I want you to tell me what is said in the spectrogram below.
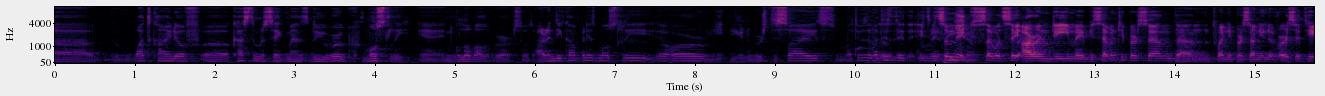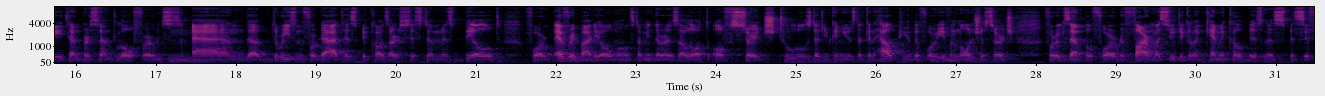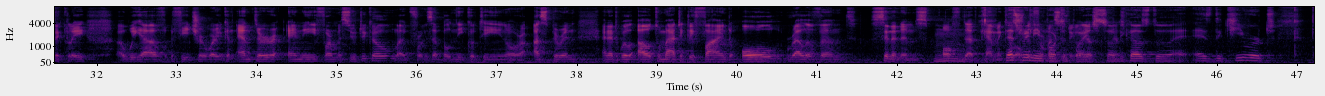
what kind of uh, customer segments do you work mostly in global world? So R&D companies mostly, uh, or university size? What is what is the it's, it's a mix. I would say R and D maybe seventy percent, then twenty percent university, ten percent law firms. Mm. And uh, the reason for that is because our system is built for everybody almost. I mean, there is a lot of search tools that you can use that can help you before you even launch a search. For example, for the pharmaceutical and chemical business specifically, uh, we have a feature where you can enter any pharmaceutical, like for example nicotine or aspirin, and it will automatically find all relevant synonyms of that chemical. Hmm. That's really important point. Yes, so yes. because the, as the keyword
